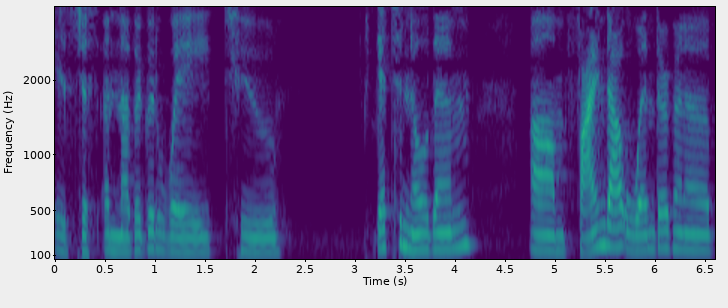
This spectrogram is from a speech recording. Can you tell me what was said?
is just another good way to get to know them, um, find out when they're gonna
